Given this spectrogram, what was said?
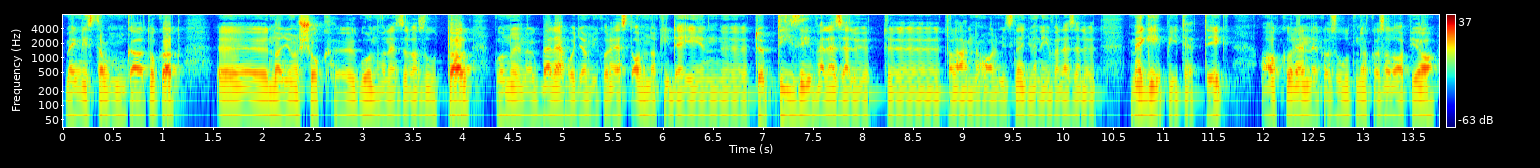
megnéztem a munkálatokat, nagyon sok gond van ezzel az úttal. Gondoljanak bele, hogy amikor ezt annak idején több tíz évvel ezelőtt, talán 30-40 évvel ezelőtt megépítették, akkor ennek az útnak az alapja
